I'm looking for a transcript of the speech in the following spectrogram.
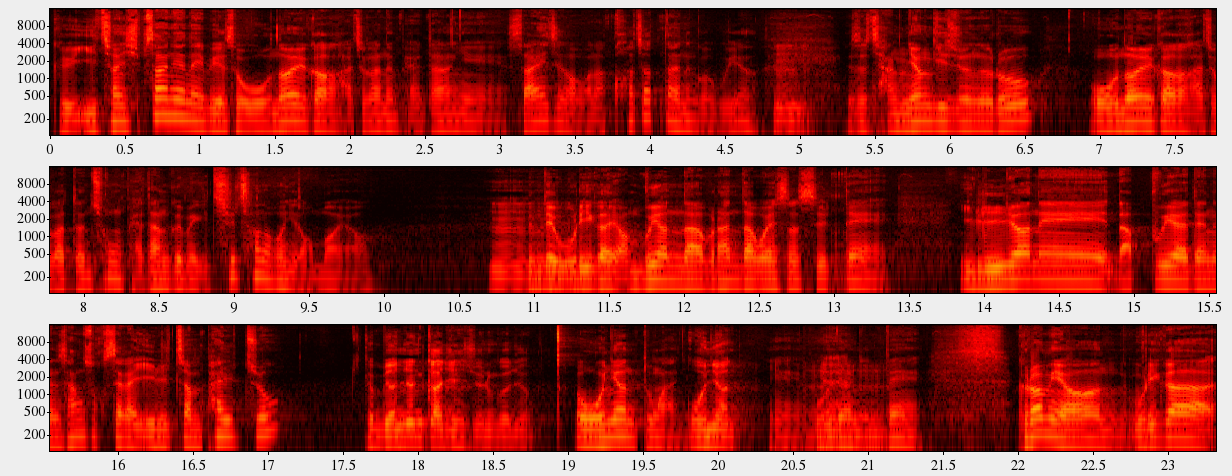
그 2014년에 비해서 오너일가가 가져가는 배당의 사이즈가 워낙 커졌다는 거고요. 음. 그래서 작년 기준으로 오너일가가 가져갔던 총 배당 금액이 7천억 원이 넘어요. 음. 근데 우리가 연부 연납을 한다고 했었을 때 1년에 납부해야 되는 상속세가 1.8조? 그 몇 년까지 해주는 거죠? 5년 동안 5년. 예, 5년인데 그러면 우리가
